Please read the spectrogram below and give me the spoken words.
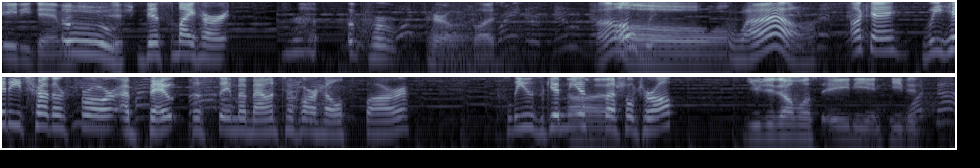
80 damage. Ooh, this might hurt. Per- paralyzed. Point or two, now Oh. Wow. Okay, we hit each other for about the same amount of our health bar. Please give me a Uh, special drop. You did almost 80 and he did. What?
